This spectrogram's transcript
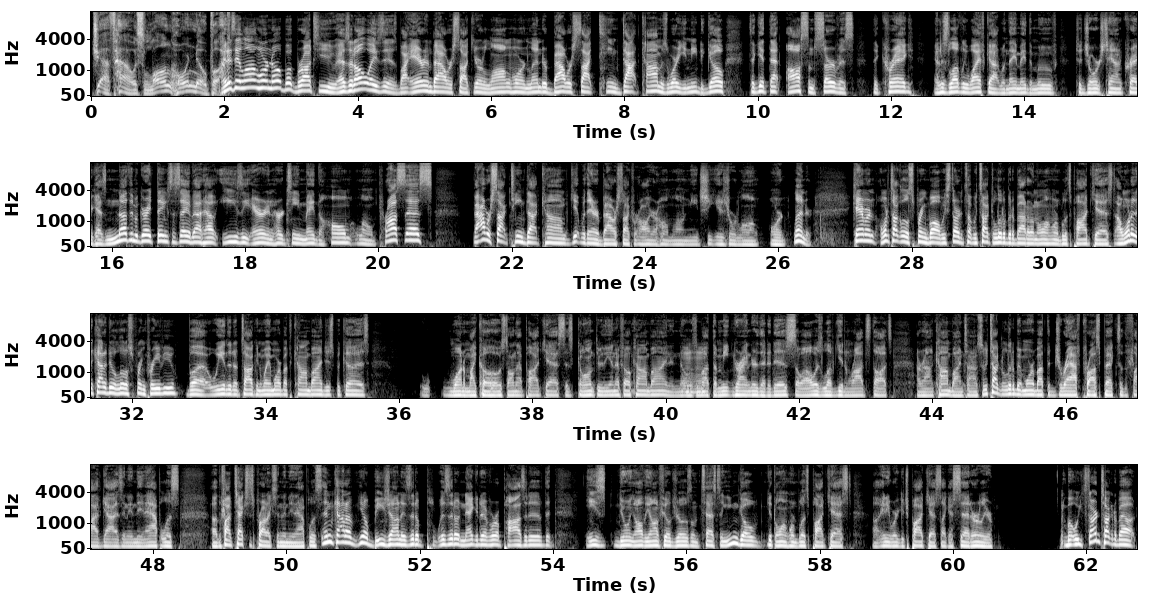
Jeff Howe's Longhorn Notebook. It is a Longhorn Notebook brought to you, as it always is, by Aaron Bowersock, your Longhorn lender. BowersockTeam.com is where you need to go to get that awesome service that Craig and his lovely wife got when they made the move to Georgetown. Craig has nothing but great things to say about how easy Aaron and her team made the home loan process. BowersockTeam.com. Get with Aaron Bowersock for all your home loan needs. She is your Longhorn lender. Cameron, I want to talk a little spring ball. We started talk, we talked a little bit about it on the Longhorn Blitz podcast. I wanted to kind of do a little spring preview, but we ended up talking way more about the combine just because one of my co-hosts on that podcast has gone through the NFL combine and knows mm-hmm. about the meat grinder that it is. So I always love getting Rod's thoughts around combine time. So we talked a little bit more about the draft prospects of the five guys in Indianapolis, uh, the five Texas products in Indianapolis, and kind of you know Bijan is it a is it a negative or a positive that He's doing all the on-field drills and testing. You can go get the Longhorn Blitz podcast uh, anywhere you get your podcast, like I said earlier. But we started talking about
